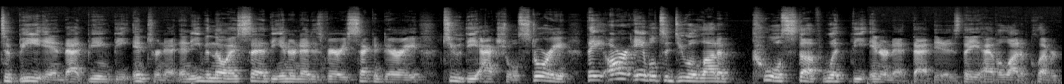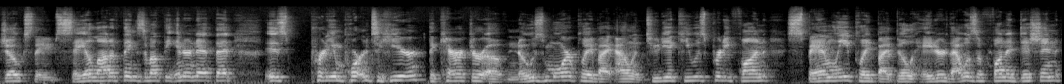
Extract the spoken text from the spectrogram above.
to be in, that being the internet. And even though I said the internet is very secondary to the actual story, they are able to do a lot of cool stuff with the internet, that is. They have a lot of clever jokes, they say a lot of things about the internet that is pretty important to hear. The character of Knowsmore, played by Alan Tudyk, he was pretty fun. Spamley, played by Bill Hader, that was a fun addition.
